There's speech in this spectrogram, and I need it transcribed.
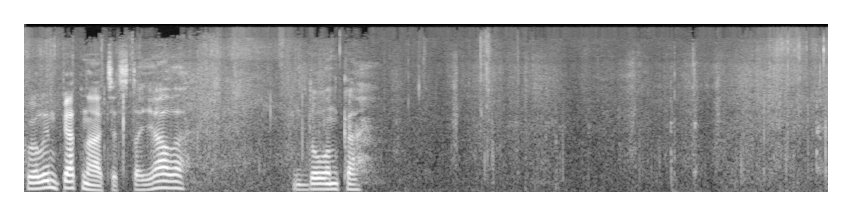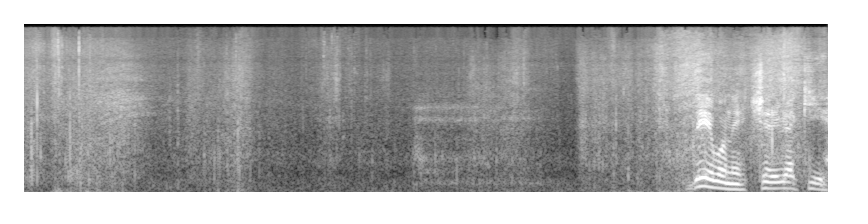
хвилин 15 стояла донка. Де вони, черв'яки?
